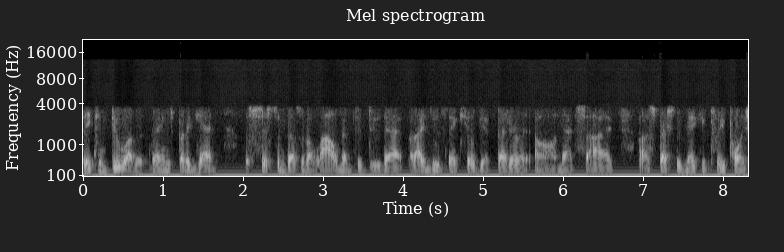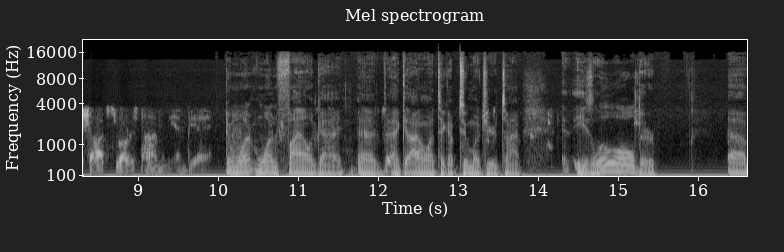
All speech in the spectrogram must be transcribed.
they can do other things but again the system doesn't allow them to do that. But I do think he'll get better on that side, uh, especially making three point shots throughout his time in the NBA. And one one final guy, uh, I don't want to take up too much of your time. He's a little older. Uh,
